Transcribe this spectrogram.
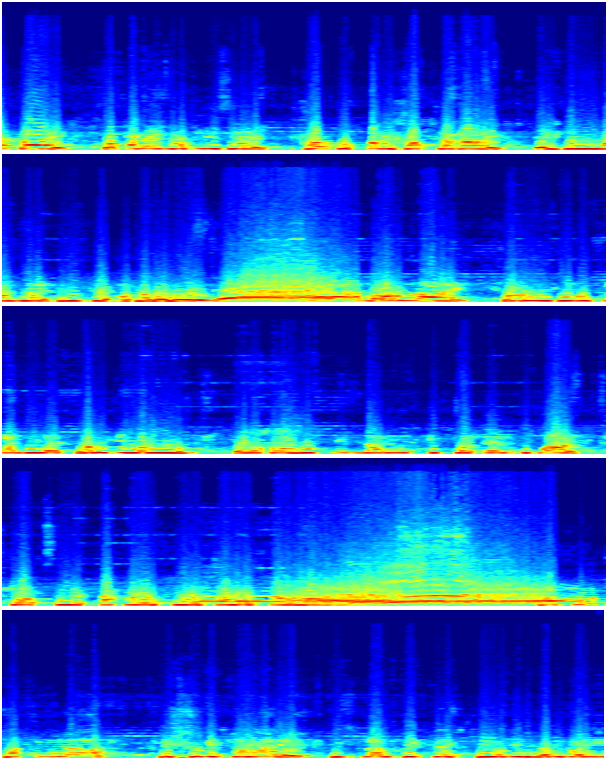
আড্ডায় দোকানের মজলিসে সর্বস্তরে সব জায়গায় এই জমি বিরুদ্ধে কথা বলুন। মহল্লায় তরুণ যুবকরা মিলে কমিটি করুন এরকম মুসলিম নারীর ইজ্জতের উপর চোখ তুলে তাকানোর কোন সাহস না ছাত্র ছাত্রীরা বিশ্ববিদ্যালয়ে ইসলাম বিদ্বেষ বিরোধী মনিটরিং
